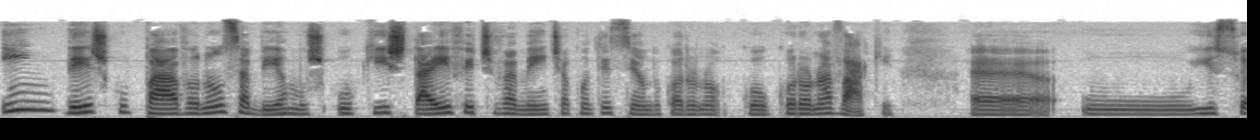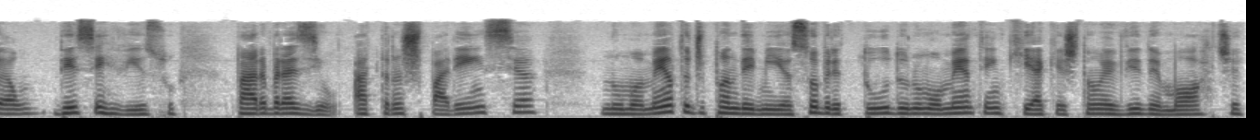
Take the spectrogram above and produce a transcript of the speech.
indesculpável não sabermos o que está efetivamente acontecendo com o Coronavac. É, o, isso é um desserviço para o Brasil. A transparência no momento de pandemia, sobretudo no momento em que a questão é vida e morte,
